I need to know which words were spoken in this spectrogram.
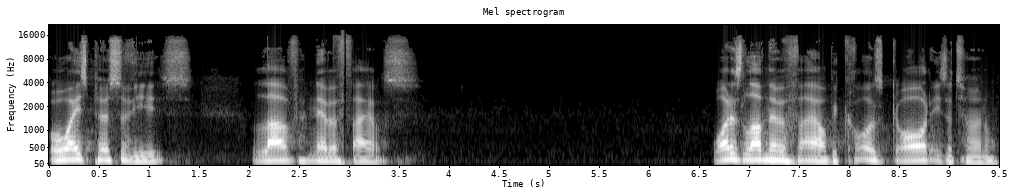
always perseveres. Love never fails. Why does love never fail? Because God is eternal.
